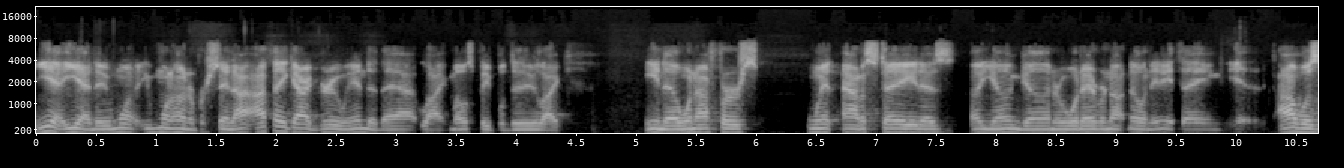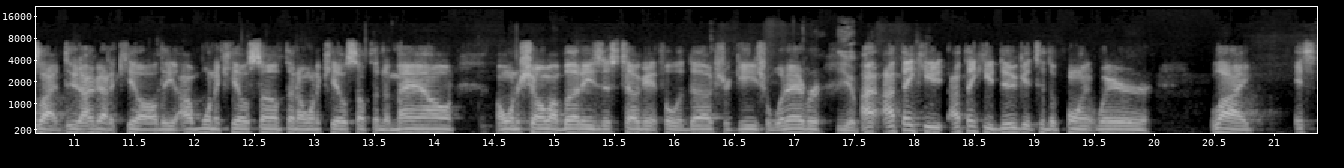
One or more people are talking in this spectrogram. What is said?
Yeah, yeah, dude, one hundred percent. I think I grew into that like most people do. Like, you know, when I first went out of state as a young gun or whatever, not knowing anything, it, I was like, dude, I got to kill all the. I want to kill something. I want to kill something to mount. I want to show my buddies this tailgate full of ducks or geese or whatever. Yep. I, I think you, I think you do get to the point where, like, it's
